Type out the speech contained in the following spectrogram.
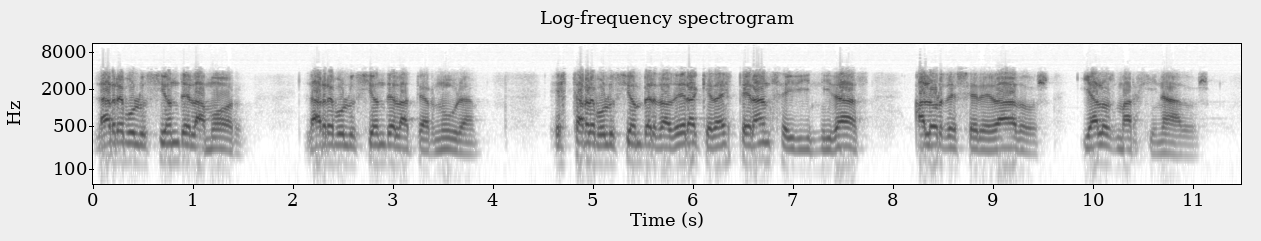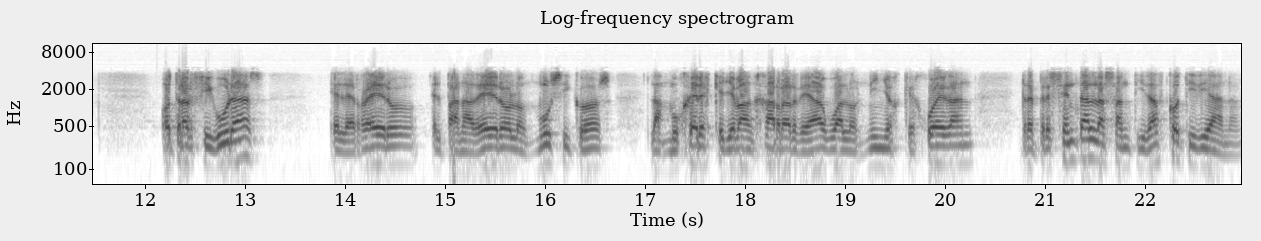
la revolución del amor, la revolución de la ternura, esta revolución verdadera que da esperanza y dignidad a los desheredados y a los marginados. Otras figuras el herrero, el panadero, los músicos, las mujeres que llevan jarras de agua, los niños que juegan, representan la santidad cotidiana,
